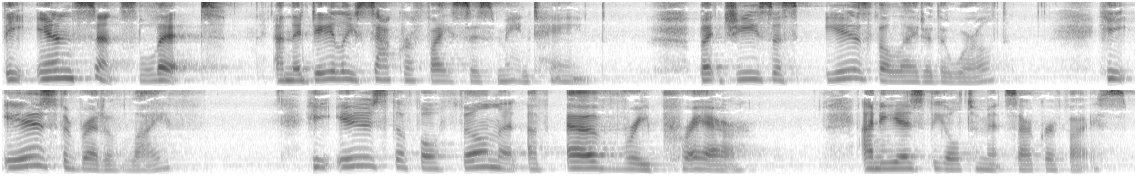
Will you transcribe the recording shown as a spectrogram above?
the incense lit, and the daily sacrifices maintained. But Jesus is the light of the world. He is the bread of life. He is the fulfillment of every prayer, and He is the ultimate sacrifice.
